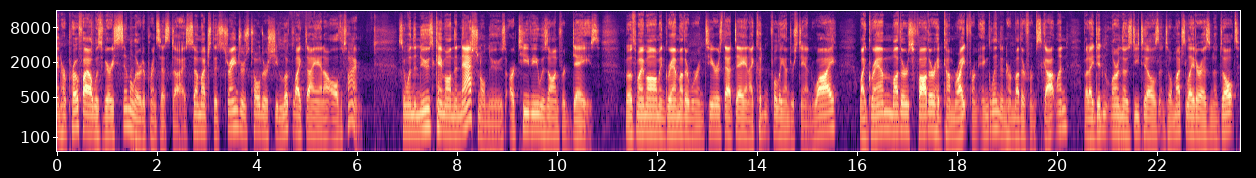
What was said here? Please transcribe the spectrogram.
and her profile was very similar to Princess Di's, so much that strangers told her she looked like Diana all the time. So when the news came on the national news, our TV was on for days. Both my mom and grandmother were in tears that day, and I couldn't fully understand why. My grandmother's father had come right from England and her mother from Scotland, but I didn't learn those details until much later as an adult.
